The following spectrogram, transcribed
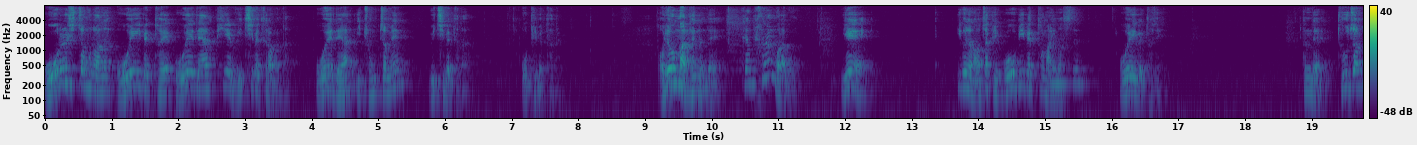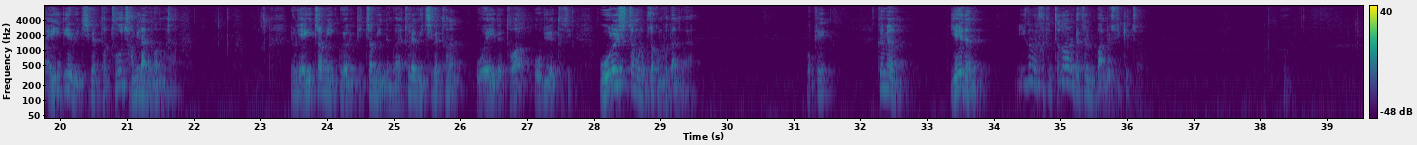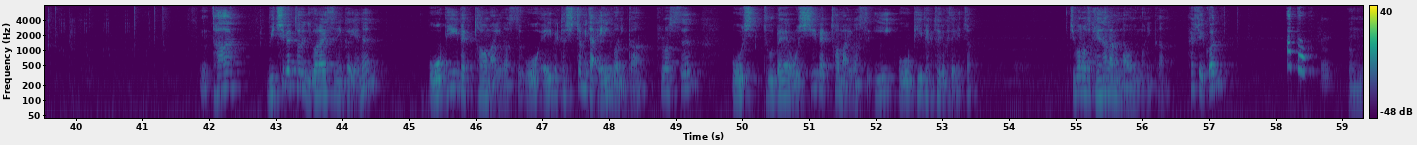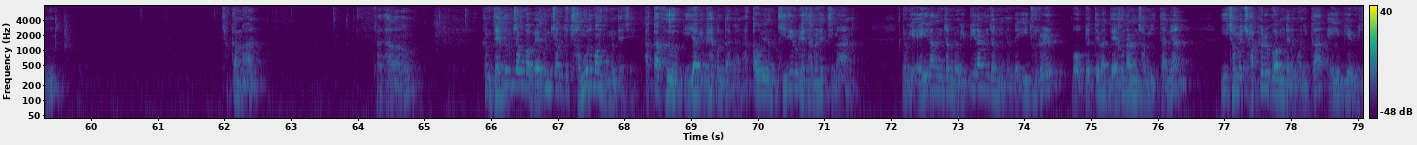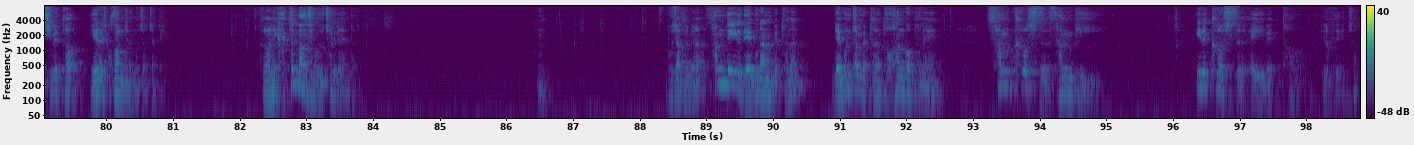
5를 시점으로 하는 OA 벡터의 5에 대한 P의 위치 벡터라고 한다. 5에 대한 이 종점의 위치 벡터다. OP 벡터를. 어려운 말을 했는데 그냥 편한 거라고. 얘 이거잖아. 어차피 OB 벡터 마이너스 OA 벡터지. 근데 두 점 AB의 위치 벡터 두 점이라는 건 뭐야? 여기 A점이 있고 여기 B점이 있는 거야. 둘의 위치 벡터는 OA 벡터와 OB 벡터지. 5를 시점으로 무조건 본다는 거야. 오케이? 그러면 얘는 이거는 같은 또 다른 벡터를 만들 수 있겠죠. 음, 다 위치 벡터를 이거라 했으니까 얘는 OB 벡터 마이너스 OA 벡터 시점이 다 A인 거니까 플러스 5, 두 배의 OC 벡터 마이너스 2 OB 벡터 이렇게 되겠죠? 집어넣어서 계산하면 나오는 거니까 할 수 있건? 네. 음. 잠깐만. 자 다음. 그럼 내분점과 외분점도 점으로만 보면 되지. 아까 그 이야기를 해본다면 아까 우리는 길이로 계산을 했지만 여기 A라는 점 여기 B라는 점이 있는데 이 둘을 뭐 몇대몇 내분하는 점이 있다면 이 점의 좌표를 구하면 되는 거니까 A, B의 위치 벡터 얘를 구하면 되는 거죠 어차피. 그러니 같은 방식으로 처리가 된다 음. 보자 그러면 3대1 내분하는 벡터는 내분점 벡터는 더한 거 분의 3 크로스 3B 1 크로스 A 벡터 이렇게 되겠죠?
